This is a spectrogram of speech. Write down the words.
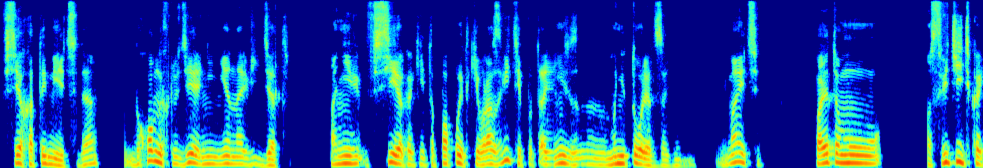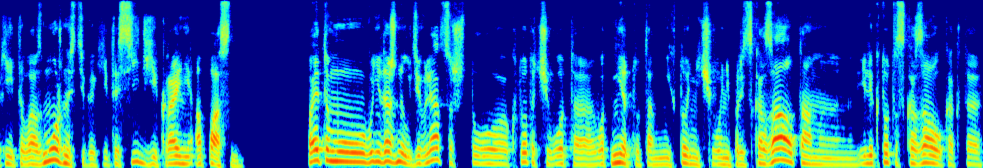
всех отыметь, да. Духовных людей они ненавидят. Они все какие-то попытки в развитии, они мониторят за ними, понимаете? Поэтому светить какие-то возможности, какие-то сидьи крайне опасно. Поэтому вы не должны удивляться, что кто-то чего-то, вот нету там, никто ничего не предсказал там, э, или кто-то сказал как-то,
